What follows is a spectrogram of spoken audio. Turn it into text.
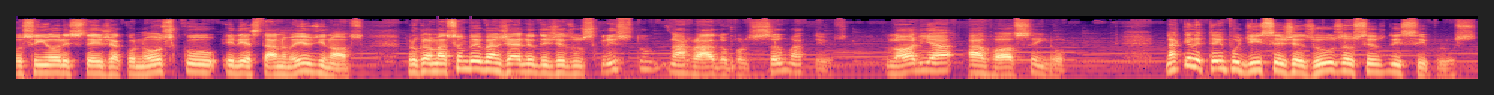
O Senhor esteja conosco, Ele está no meio de nós. Proclamação do Evangelho de Jesus Cristo, narrado por São Mateus. Glória a vós, Senhor. Naquele tempo disse Jesus aos seus discípulos:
